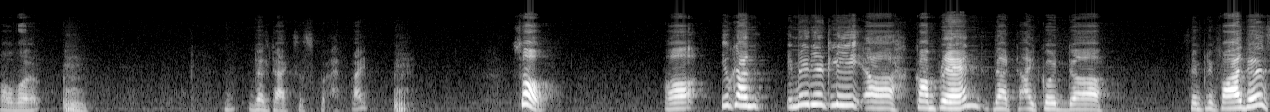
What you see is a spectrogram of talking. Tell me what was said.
over delta x square right. So, uh, you can immediately uh, comprehend that I could uh, simplify this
